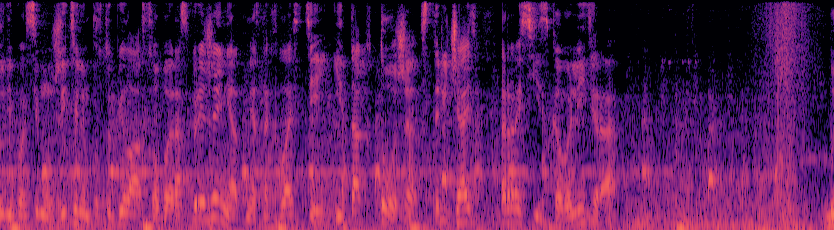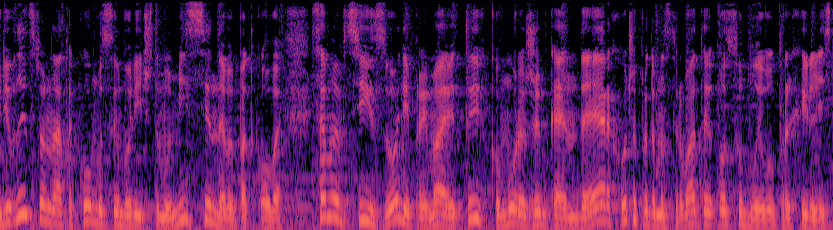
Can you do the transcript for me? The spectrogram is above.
Судя по всему, жителям поступило особое распоряжение от местных властей. И так тоже встречать российского лидера. Будівництво на такому символічному місці не випадкове. Саме в цій зоні приймають тих, кому режим КНДР хоче продемонструвати особливу прихильність.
